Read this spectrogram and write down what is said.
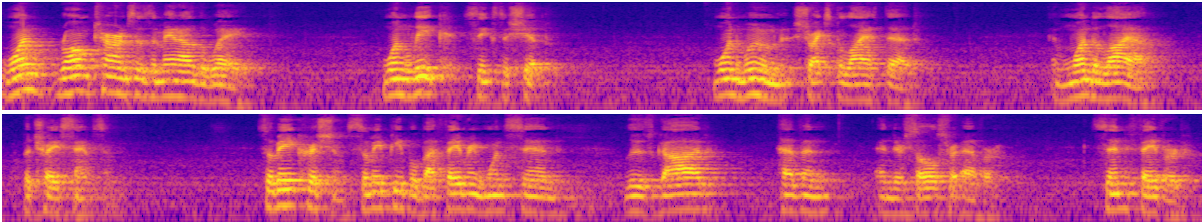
One wrong turn sends a man out of the way. One leak sinks the ship. One wound strikes Goliath dead. And one Delilah betrays Samson. So many Christians, so many people, by favoring one sin, lose God, heaven, and their souls forever. Sin favored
